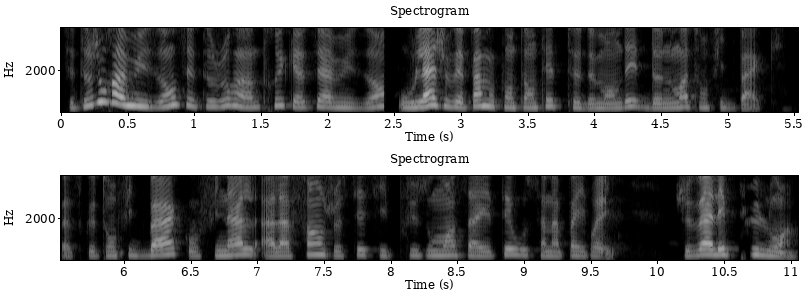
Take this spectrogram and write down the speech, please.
C'est toujours amusant, c'est toujours un truc assez amusant. Où là, je vais pas me contenter de te demander, donne-moi ton feedback. Parce que ton feedback, au final, à la fin, je sais si plus ou moins ça a été ou ça n'a pas été. Je vais aller plus loin.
